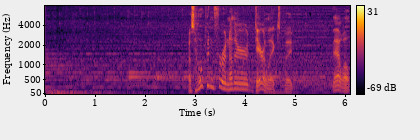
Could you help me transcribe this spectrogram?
I was hoping for another derelict, but yeah, well.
